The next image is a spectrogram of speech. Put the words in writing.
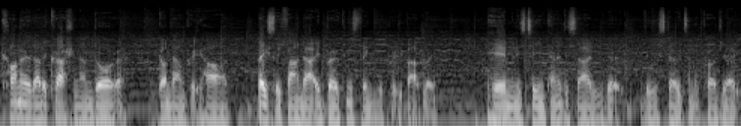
Connor had had a crash in Andorra, gone down pretty hard. Basically found out he'd broken his finger pretty badly. Him and his team kind of decided that they were stoked on the project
